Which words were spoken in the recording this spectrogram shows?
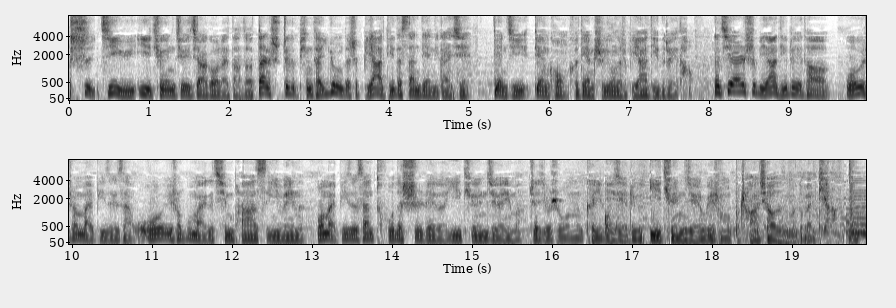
是基于 E T N G A 架构来打造，但是这个平台用的是比亚迪的三电，你敢信？电机、电控和电池用的是比亚迪的这一套。那既然是比亚迪这一套，我为什么买 BZ 三？我为什么不买个秦 PLUS EV 呢？我买 BZ 三图的是这个 eTNGA 吗？这就是我们可以理解这个 eTNGA 为什么不畅销的这么个问题了。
